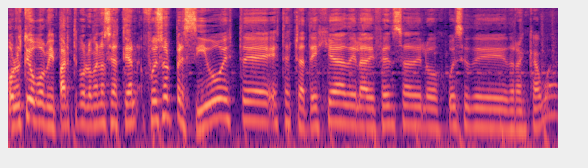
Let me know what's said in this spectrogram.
Por último, por mi parte, por lo menos, Sebastián, ¿fue sorpresivo este, esta estrategia de la defensa de los jueces de, Rancagua?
